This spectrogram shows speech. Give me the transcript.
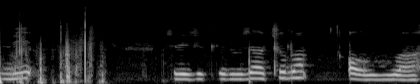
Şimdi sileceklerimizi açalım. Allah.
